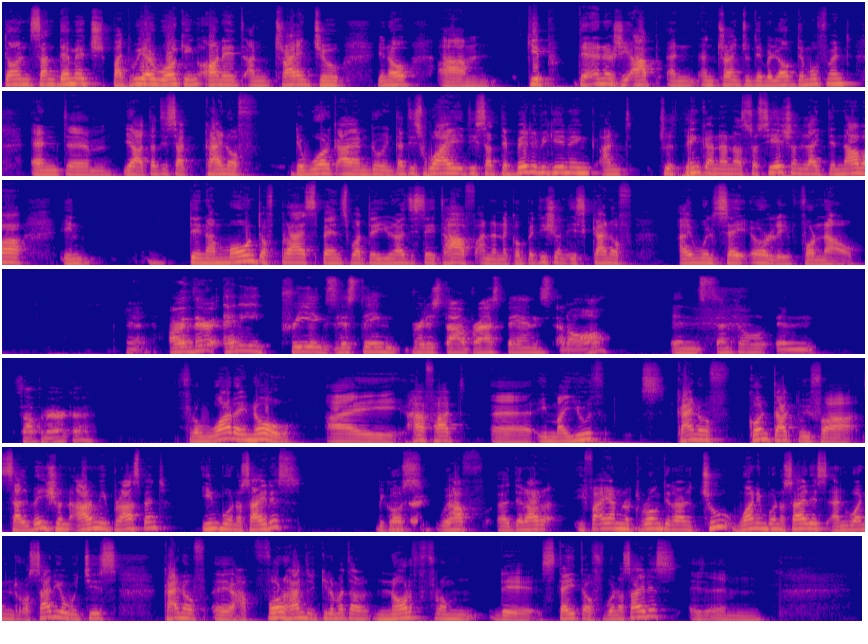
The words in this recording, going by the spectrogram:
done some damage, but we are working on it and trying to, you know, um, keep the energy up and, and trying to develop the movement. And um, yeah, that is a kind of the work I am doing. That is why it is at the very beginning and to think on an association like the NABA in the amount of brass bands what the United States have and in a competition is kind of, I will say, early for now. Yeah. Are there any pre-existing British style brass bands at all in Central in South America? From what I know, I have had uh, in my youth kind of contact with a Salvation Army brass band in Buenos Aires because okay. we have uh, there are if I am not wrong there are two one in Buenos Aires and one in Rosario which is kind of uh, 400 kilometer north from the state of Buenos Aires um,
